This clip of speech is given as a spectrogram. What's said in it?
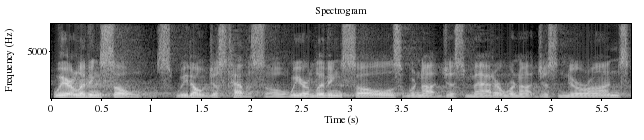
We are living souls. We don't just have a soul. We are living souls. We're not just matter. We're not just neurons.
